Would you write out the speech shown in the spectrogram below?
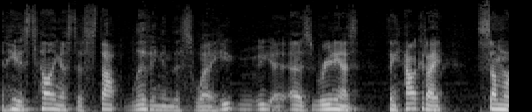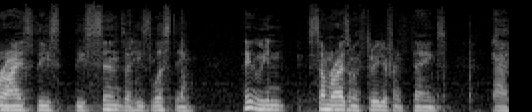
And he is telling us to stop living in this way. He, as reading, I was thinking, how could I summarize these, these sins that he's listing. I think we can summarize them in three different things uh,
